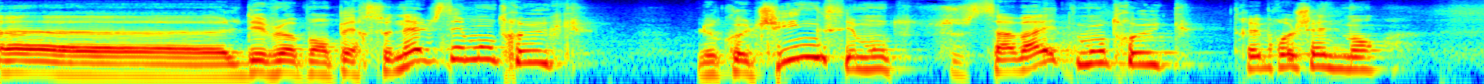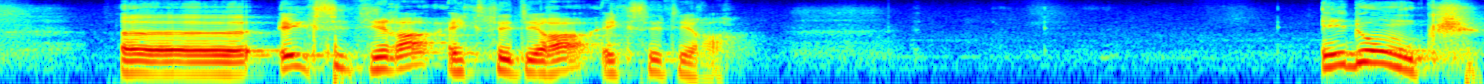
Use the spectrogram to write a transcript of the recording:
Euh, le développement personnel, c'est mon truc. Le coaching, ça va être mon truc très prochainement, etc., etc., etc. Et donc,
